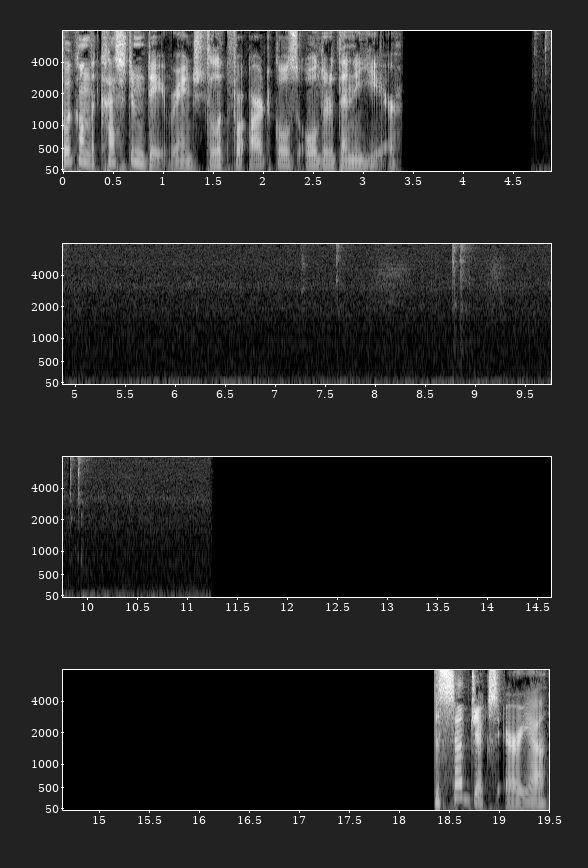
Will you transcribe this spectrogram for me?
Click on the custom date range to look for articles older than a year. The Subjects area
